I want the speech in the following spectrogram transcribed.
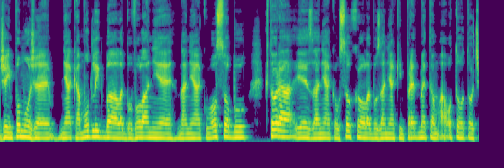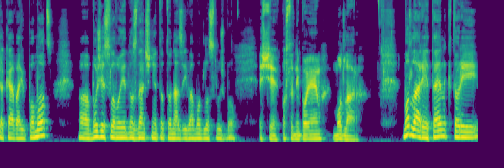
že im pomôže nejaká modlitba alebo volanie na nejakú osobu, ktorá je za nejakou sochou alebo za nejakým predmetom a od toho to očakávajú pomoc. Božie slovo jednoznačne toto nazýva modloslužbou. Ešte posledný pojem, modlár. Modlár je ten, ktorý e,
